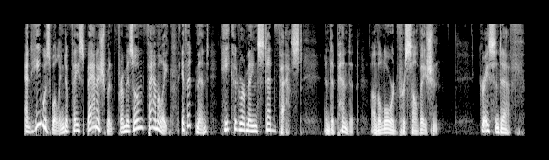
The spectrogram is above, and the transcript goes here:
and he was willing to face banishment from his own family if it meant he could remain steadfast and dependent on the Lord for salvation. Grace and death,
